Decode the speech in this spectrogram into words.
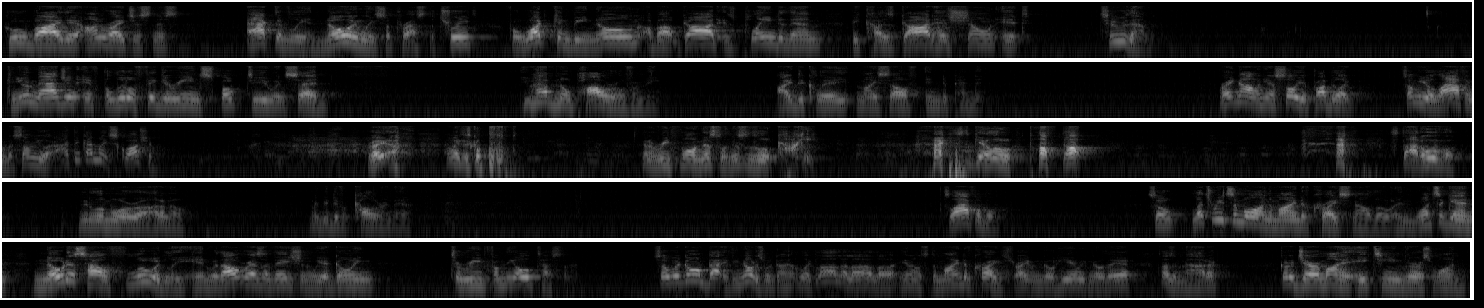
Who by their unrighteousness actively and knowingly suppress the truth. For what can be known about God is plain to them because God has shown it to them. Can you imagine if the little figurine spoke to you and said, You have no power over me. I declare myself independent. Right now in your soul, you're probably like, some of you are laughing, but some of you are like, I think I might squash him. right? I might just go, I'm going to reform this one. This one's a little cocky. I just get a little puffed up. Start over. Need a little more, uh, I don't know, maybe a different color in there. It's laughable. So let's read some more on the mind of Christ now, though. And once again, notice how fluidly and without reservation we are going to read from the Old Testament. So we're going back. If you notice, we're going like la la la la. You know, it's the mind of Christ, right? We can go here, we can go there. It doesn't matter. Go to Jeremiah 18, verse 1.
